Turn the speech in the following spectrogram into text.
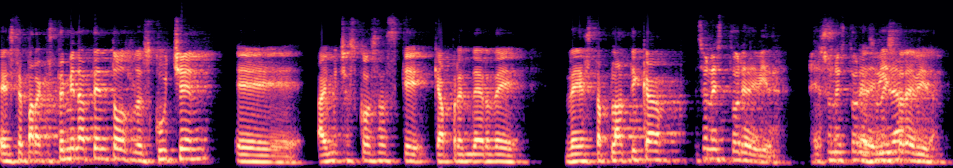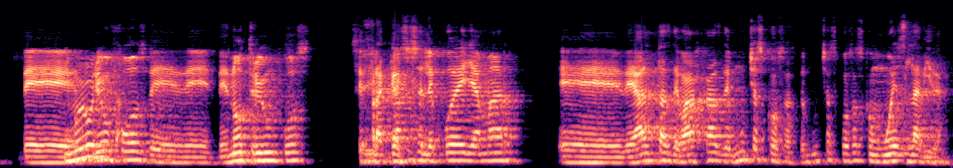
este, para que estén bien atentos, lo escuchen. Eh, hay muchas cosas que, que aprender de, de esta plática. Es una historia de vida. Es una historia, Es de, una vida, historia de vida. de muy triunfos, de, de- no triunfos. De fracaso se le puede llamar, eh, de altas, de bajas, de muchas cosas, de muchas cosas como es la vida.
